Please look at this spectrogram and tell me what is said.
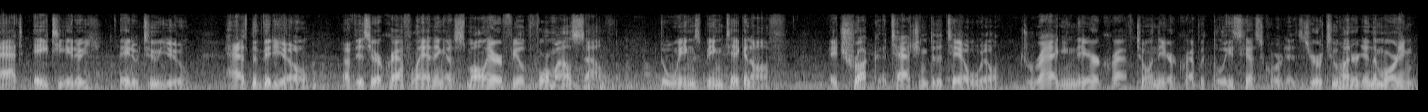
at AT802U has the video of this aircraft landing at a small airfield four miles south, the wings being taken off, a truck attaching to the tail wheel, dragging the aircraft, towing the aircraft with police escort at 0200 in the morning,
